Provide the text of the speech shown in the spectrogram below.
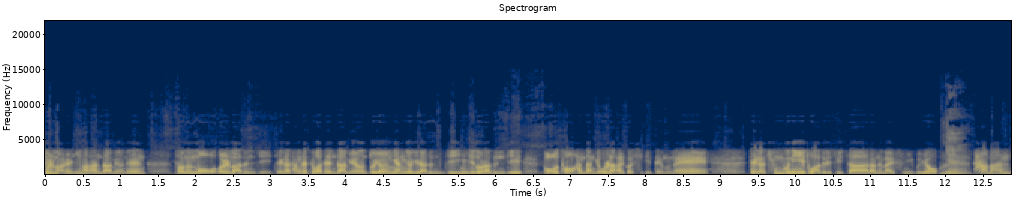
출마를 희망한다면은 저는 뭐 얼마든지 제가 당대표가 된다면 또 영향력이라든지 인지도라든지 또 더 한 단계 올라갈 것이기 때문에 제가 충분히 도와드릴 수 있다라는 말씀이고요. 예. 다만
